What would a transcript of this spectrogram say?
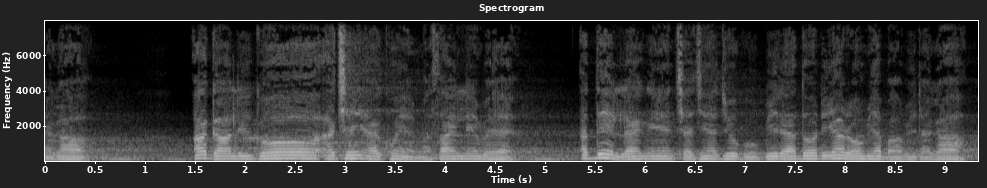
တကားအဂါလီကိုအချင်းအခွင့်မဆိုင်လင်းပဲအသည့်လန်ငင်ချက်ချင်းအကျိုးကိုပေးတတ်သောတရားတော်မြတ်ပါပြီတကား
